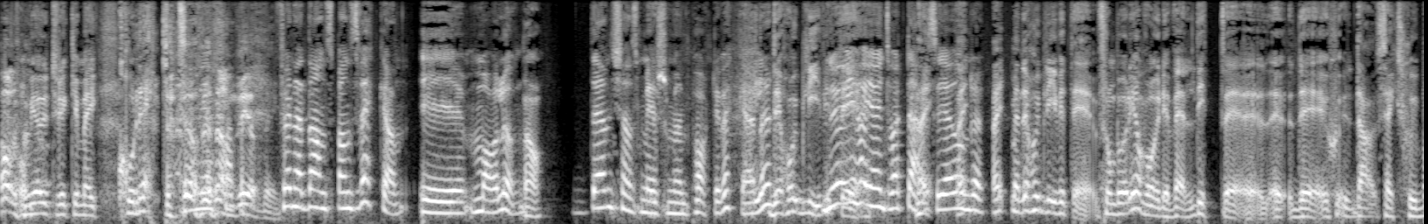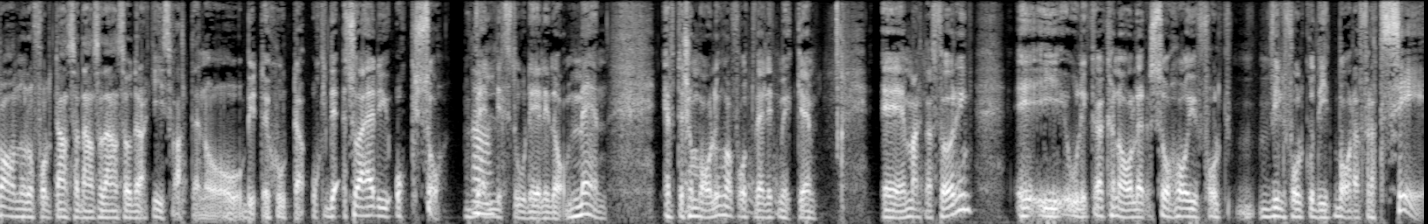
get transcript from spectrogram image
Om jag uttrycker mig korrekt. För den här dansbandsveckan i Malung, den känns mer som en partyvecka, eller? Det har ju blivit nu det. har jag inte varit där, nej, så jag nej, undrar. Nej, men det har ju blivit det. Från början var ju det väldigt, eh, det, sju- da- sex, sju banor och folk dansade, dansade, dansade och drack isvatten och, och bytte skjorta. Och det, så är det ju också Väldigt stor del idag. Men eftersom Malung har fått väldigt mycket eh, marknadsföring eh, i olika kanaler så har ju folk, vill folk gå dit bara för att se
